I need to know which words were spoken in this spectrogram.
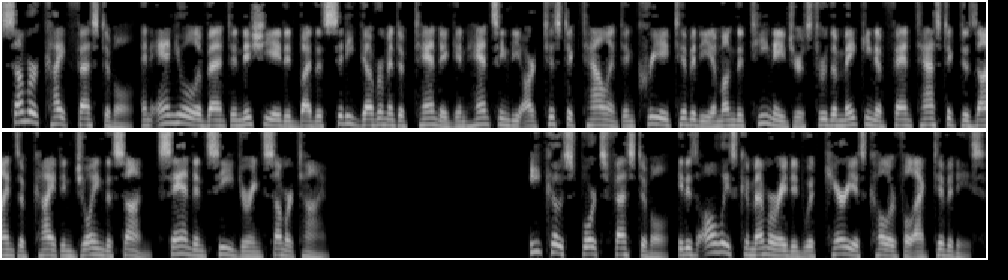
Summer Kite Festival, an annual event initiated by the city government of Tandag enhancing the artistic talent and creativity among the teenagers through the making of fantastic designs of kite enjoying the sun, sand and sea during summer time. Eco Sports Festival, it is always commemorated with various colorful activities.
